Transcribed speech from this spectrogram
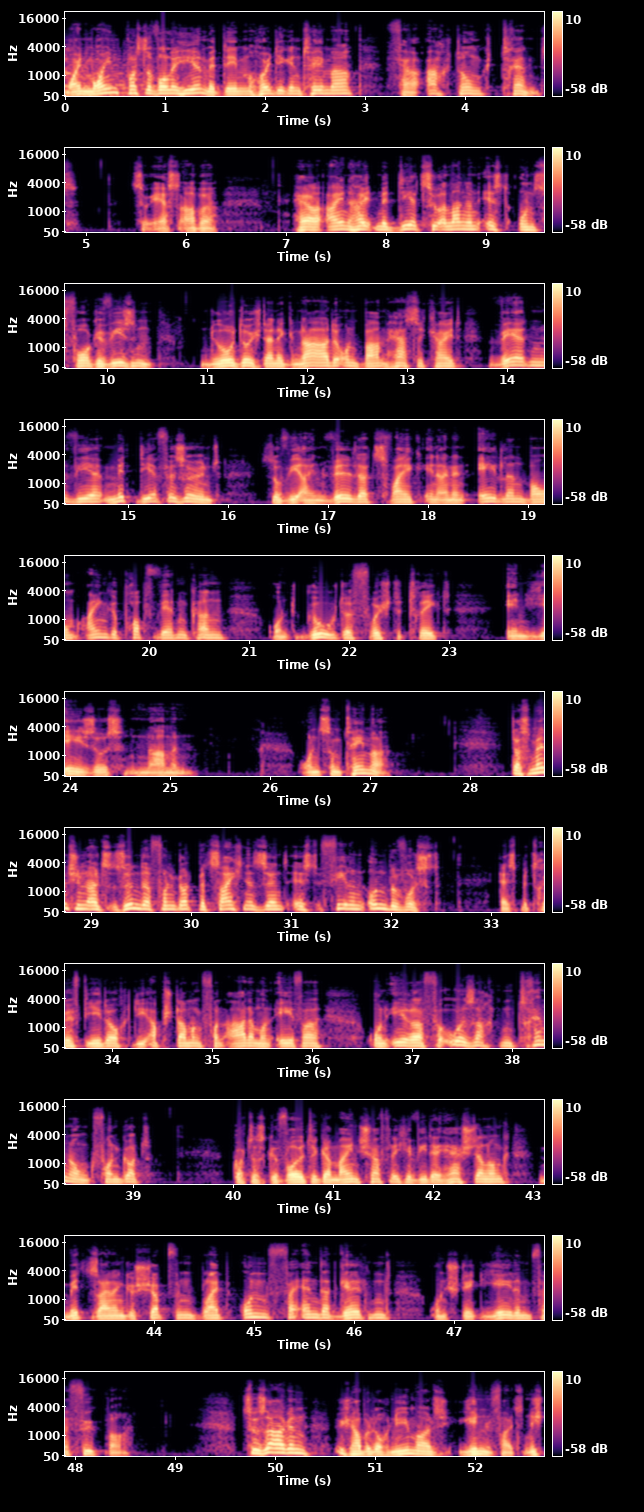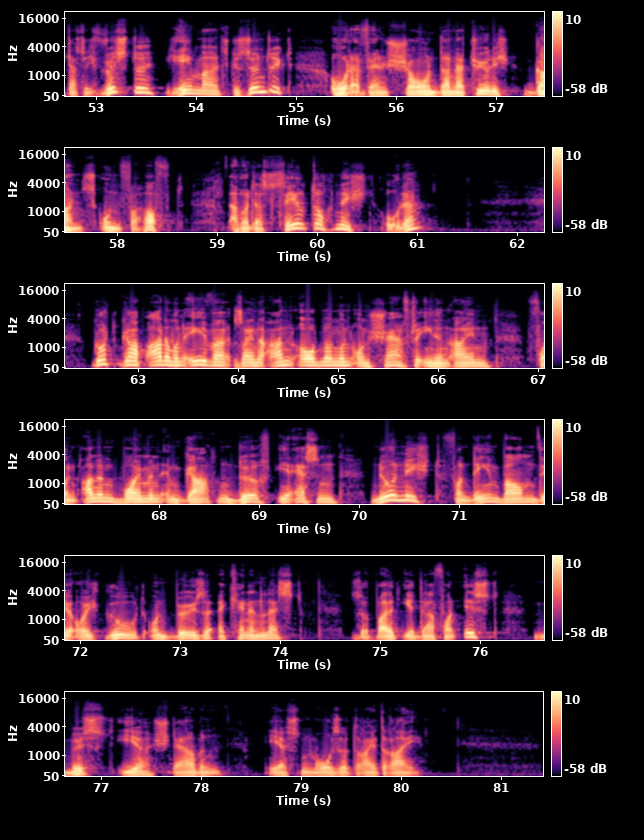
Moin Moin, Posterwolle hier mit dem heutigen Thema Verachtung trennt. Zuerst aber, Herr, Einheit mit dir zu erlangen ist uns vorgewiesen. Nur durch deine Gnade und Barmherzigkeit werden wir mit dir versöhnt, so wie ein wilder Zweig in einen edlen Baum eingepropft werden kann und gute Früchte trägt, in Jesus Namen. Und zum Thema dass Menschen als Sünder von Gott bezeichnet sind, ist vielen unbewusst. Es betrifft jedoch die Abstammung von Adam und Eva und ihrer verursachten Trennung von Gott. Gottes gewollte gemeinschaftliche Wiederherstellung mit seinen Geschöpfen bleibt unverändert geltend und steht jedem verfügbar. Zu sagen, ich habe doch niemals, jedenfalls nicht, dass ich wüsste, jemals gesündigt oder wenn schon, dann natürlich ganz unverhofft. Aber das zählt doch nicht, oder? Gott gab Adam und Eva seine Anordnungen und schärfte ihnen ein, von allen Bäumen im Garten dürft ihr essen, nur nicht von dem Baum, der euch gut und böse erkennen lässt. Sobald ihr davon isst, müsst ihr sterben. 1. Mose 3,3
